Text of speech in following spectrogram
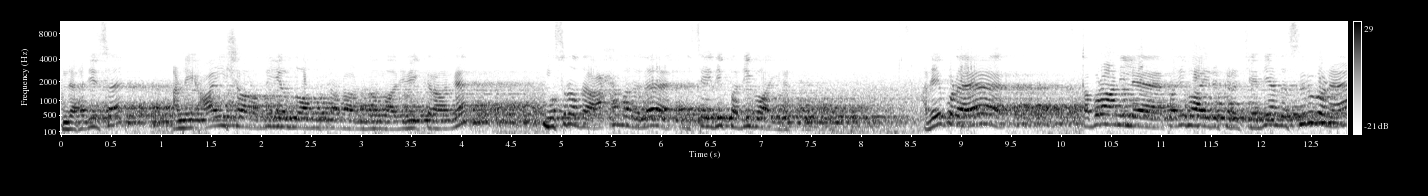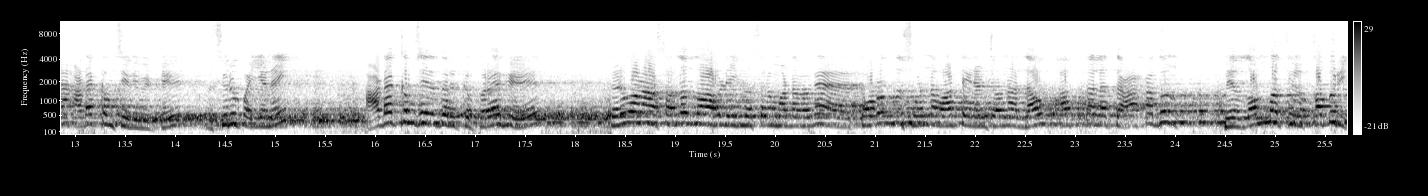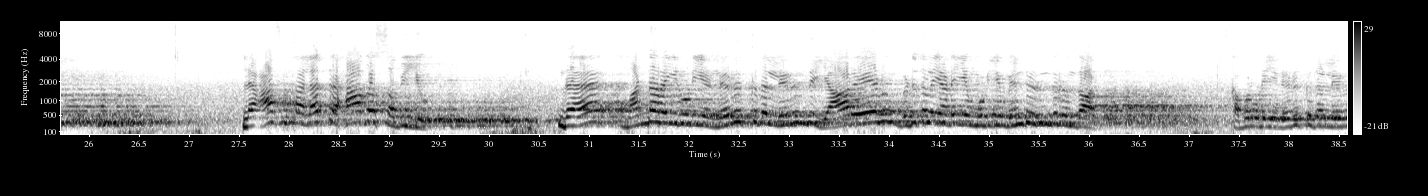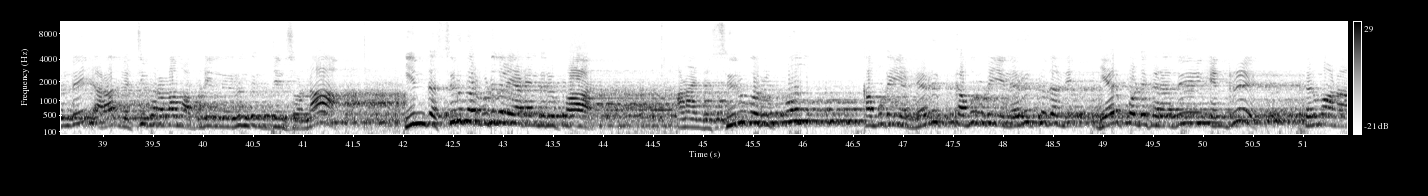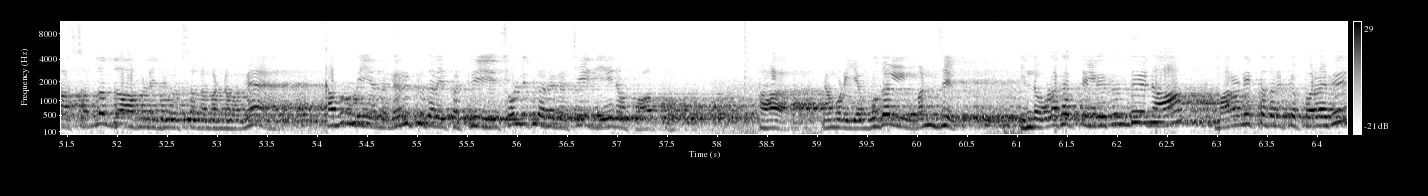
இந்த ஹதீஸை அன்னை ஆயிஷா ரதியல்லாஹு தாலா அவங்க அறிவிக்கிறாங்க. முஸ்ரத் அகமதில் இந்த செய்தி பதிவாயிருக்கு. அதே போல் தபரானில் பதிவாயிருக்கிற செய்தி அந்த சிறுவனை அடக்கம் செய்துவிட்டு சிறு பையனை அடக்கம் செய்ததற்கு பிறகு பெருமானா சல்லல்லாஹு அலைஹி மன்னவங்க தொடர்ந்து சொன்ன வார்த்தை என்னன்னு சொன்னால் லவ் அஃப்தலத் அஹதுன் மின் லம்மத்தில் கபரி. ல அஃப்தலத் ஹாத சபியு இந்த மன்னரையினுடைய நெருக்குதல் இருந்து யாரேனும் விடுதலை அடைய முடியும் என்று இருந்திருந்தால் கபருடைய நெருக்குதல் இருந்து யாராவது வெற்றி பெறலாம் அப்படின்னு இருந்துருச்சுன்னு சொன்னால் இந்த சிறுவர் விடுதலை அடைந்திருப்பார். ஆனால் இந்த சிறுவருக்கும் கபுடைய நெரு கபருடைய நெருக்குதல் ஏற்படுகிறது என்று பெருமானார் சல்லல்லாஹு அலைஹி வஸல்லம் அண்ணவங்க கபருடைய அந்த நெருக்குதலை பற்றி சொல்லித் தருகிற செய்தியை நாம் பார்த்தோம். ஆஹா நம்முடைய முதல் மன்சில் இந்த உலகத்தில் இருந்து நாம் மரணித்ததற்கு பிறகு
